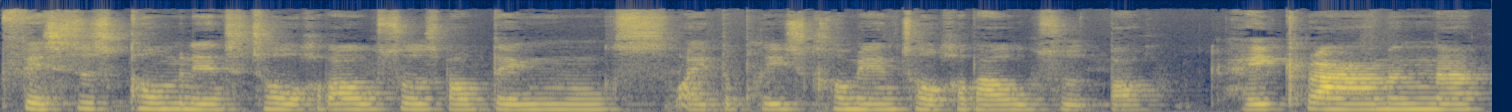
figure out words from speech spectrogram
visitors coming in to talk about us about things like the police come in talk about us about hate crime and that.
